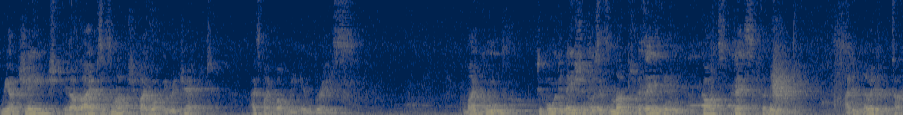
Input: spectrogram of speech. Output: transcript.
We are changed in our lives as much by what we reject as by what we embrace. My call to ordination was as much as anything God's best for me. I didn't know it at the time.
